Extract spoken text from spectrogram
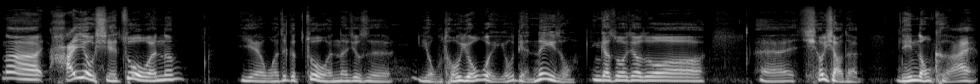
那还有写作文呢，也我这个作文呢，就是有头有尾，有点内容，应该说叫做呃小小的。玲珑可爱，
